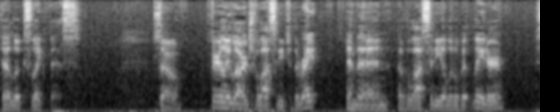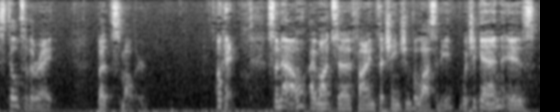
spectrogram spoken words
that looks like this. So fairly large velocity to the right and then a velocity a little bit later still to the right but smaller Okay, so now I want to find the change in velocity, which again is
